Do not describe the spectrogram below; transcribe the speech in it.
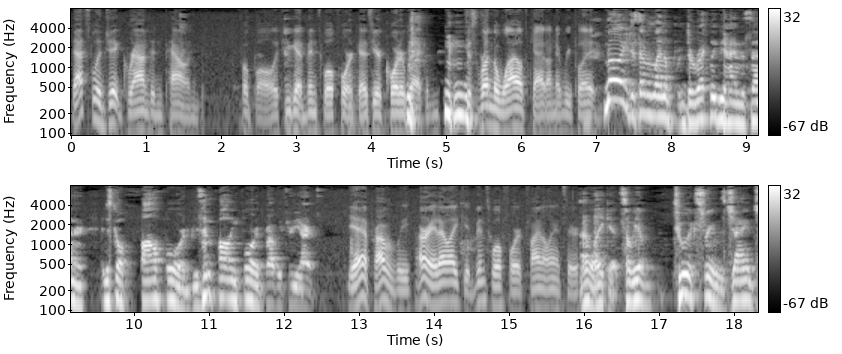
that's legit ground and pound football. If you get Vince Wilfork as your quarterback and just run the wildcat on every play. No, you just have him line up directly behind the center and just go fall forward. Because him falling forward is probably three yards. Yeah, probably. All right, I like it. Vince Wilfork, final answer. I like it. So we have two extremes: giant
